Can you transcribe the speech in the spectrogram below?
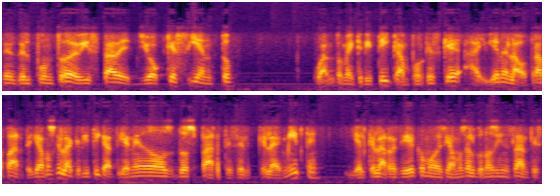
desde el punto de vista de yo que siento cuando me critican, porque es que ahí viene la otra parte. Digamos que la crítica tiene dos, dos partes, el que la emite y el que la recibe, como decíamos algunos instantes.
